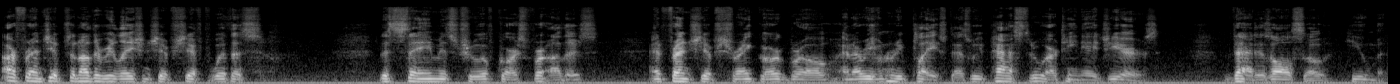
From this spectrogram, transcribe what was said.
our friendships and other relationships shift with us. The same is true, of course, for others and friendships shrink or grow and are even replaced as we pass through our teenage years. That is also human.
